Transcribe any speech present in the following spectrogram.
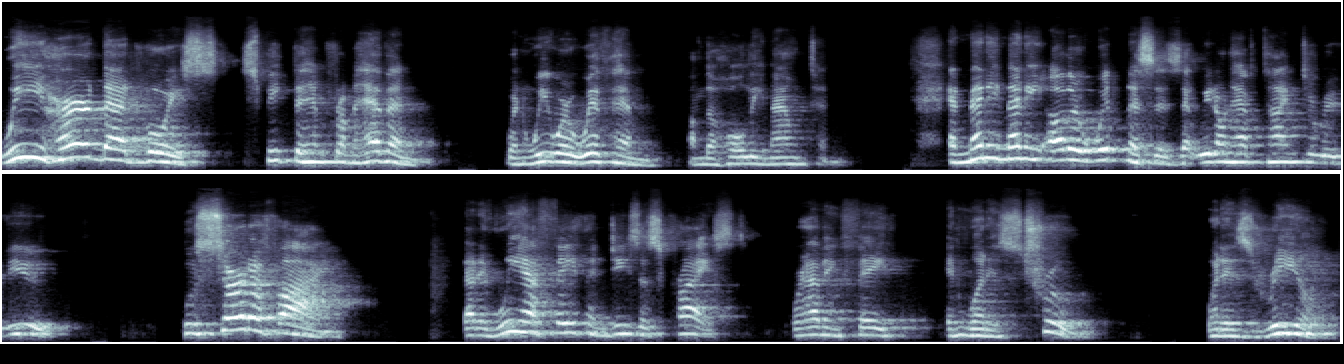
We heard that voice speak to him from heaven when we were with him on the holy mountain. And many, many other witnesses that we don't have time to review who certify that if we have faith in Jesus Christ, we're having faith in what is true, what is real,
